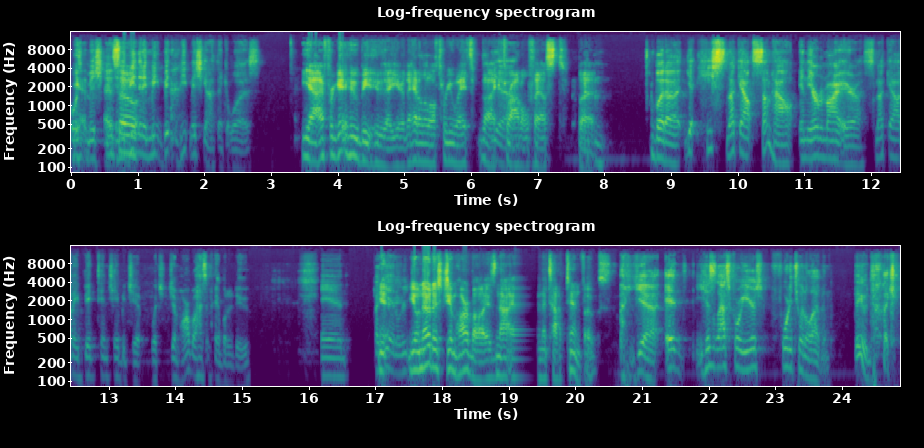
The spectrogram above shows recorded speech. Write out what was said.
Or was yeah. it Michigan? So, and then beat, beat, beat, Michigan, I think it was. Yeah, I forget who beat who that year. They had a little three way th- like yeah. throttle fest, but but uh yeah, he snuck out somehow in the Urban Meyer era, snuck out a Big Ten championship, which Jim Harbaugh hasn't been able to do. And again, yeah. you'll notice Jim Harbaugh is not in the top ten, folks. Yeah, and his last four years, forty-two and eleven, dude. Like,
